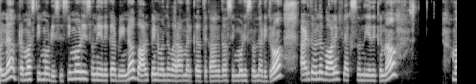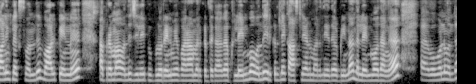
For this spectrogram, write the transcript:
ஒன்று அப்புறமா சிம்மோடிஸ். சிம்மோடிஸ் வந்து எதுக்கு அப்படின்னா வால்பெயின் வந்து வராமல் இருக்கிறதுக்காக தான் சிம்மோடிஸ் வந்து அடிக்கிறோம். அடுத்து வந்து வாலிங் ஃப்ளாக்ஸ் வந்து எதுக்குன்னா வாலிங் ஃப்ளெக்ஸ் வந்து வால் பென்னு அப்புறமா வந்து ஜிலேபி புழு ரெண்டுமே வராமல் இருக்கிறதுக்காக அப்படி லென்வோ வந்து இருக்கிறதுலே காஸ்ட்லியான மருந்து எது அப்படின்னா அந்த லென்வோ தாங்க. ஒவ்வொன்றும் வந்து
